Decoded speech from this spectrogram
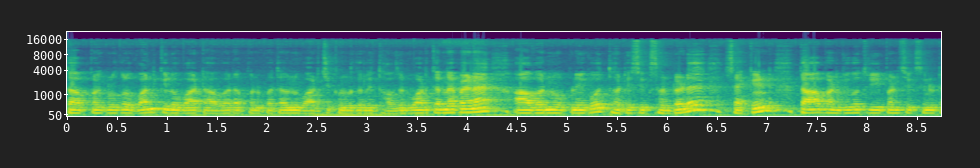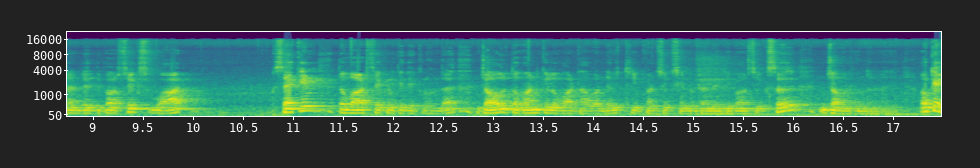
ਤਾਂ ਆਪਣੇ ਕੋਲ 1 ਕਿਲੋਵਾਟ ਆਵਰ ਆਪਾਂ ਨੂੰ ਪਤਾ, ਉਹਨੂੰ ਵਾਟ ਚ ਕਨਵਰਟ ਕਰਨ ਲਈ 1000 ਵਾਟ ਕਰਨਾ ਪੈਣਾ ਹੈ। ਆਵਰ ਨੂੰ ਆਪਣੇ ਕੋਲ 3600 ਸੈਕਿੰਡ ਤਾਂ ਬਣ ਜੂਗਾ 3.6 10 ਦੀ ਪਾਵਰ 6 ਵਾਟ ਸੈਕਿੰਡ ਤਾਂ ਵਾਟ ਸੈਕਿੰਡ ਕੀ ਦੇਖ ਹੁੰਦਾ ਹੈ? ਜਾਊਲ ਤਾਂ 1 ਕਿਲੋਵਾਟ ਆਵਰ ਦੇ ਵਿੱਚ 3.6 10 ਦੀ ਪਾਵਰ 6 ਜਾਊਲ ਹੁੰਦਾ ਹੈ ਓਕੇ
